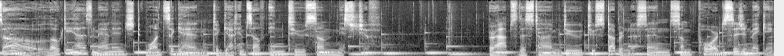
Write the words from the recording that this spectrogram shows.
So, Loki has managed once again to get himself into some mischief. Perhaps this time due to stubbornness and some poor decision making.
